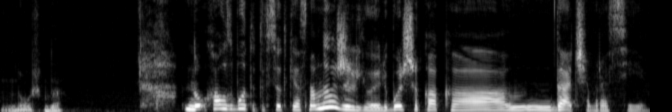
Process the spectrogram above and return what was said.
Ну, в общем, да. Но хаусбот это все-таки основное жилье или больше как а, дача в России?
